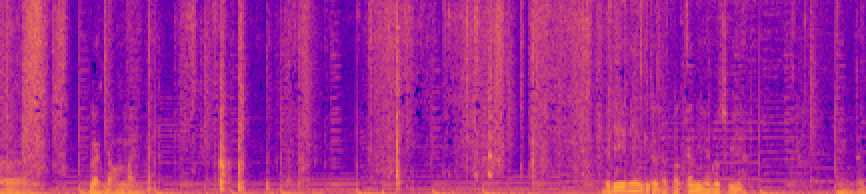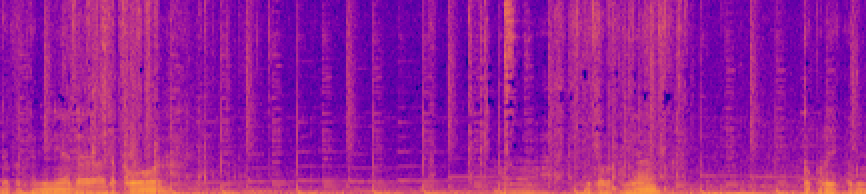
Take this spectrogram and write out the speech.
uh, belanja online. Jadi ini yang kita dapatkan ya bosku ya. Yang kita dapatkan ini ada adaptor nah, ini colokannya. Untuk proyektor. Ini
